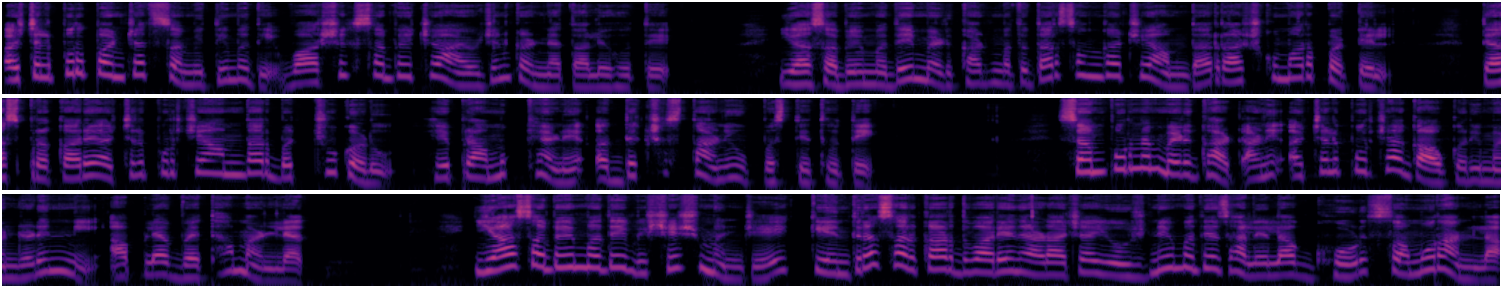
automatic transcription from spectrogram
अचलपूर पंचायत समितीमध्ये वार्षिक सभेचे आयोजन करण्यात आले होते. या सभेमध्ये मेडघाट मतदारसंघाचे आमदार राजकुमार पटेल त्याचप्रकारे अचलपूरचे आमदार बच्चू कडू हे प्रामुख्याने अध्यक्षस्थानी उपस्थित होते. संपूर्ण मेळघाट आणि अचलपूरच्या गावकरी मंडळींनी आपल्या व्यथा मांडल्यात. या सभेमध्ये विशेष म्हणजे केंद्र सरकारद्वारे नळाच्या योजनेमध्ये झालेला घोड समोर आणला.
